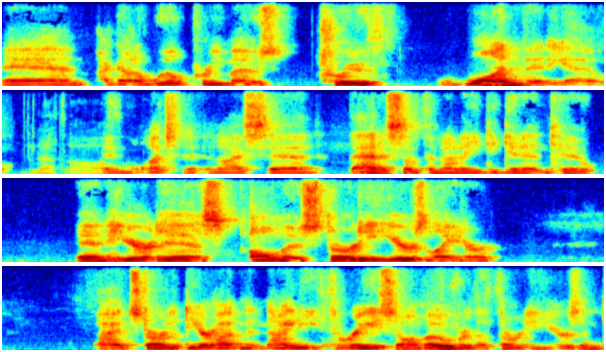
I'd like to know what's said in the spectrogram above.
and I got a Will Primos Truth one video. That's awesome. And watched it, and I said, that is something I need to get into. And here it is, almost 30 years later. I had started deer hunting in 93, so I'm over the 30 years in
